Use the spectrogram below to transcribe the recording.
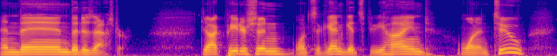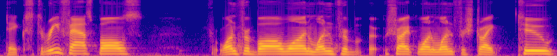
And then the disaster. Joc Pederson once again gets behind one and two, takes three fastballs, one for ball one, one for strike one, one for strike two,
